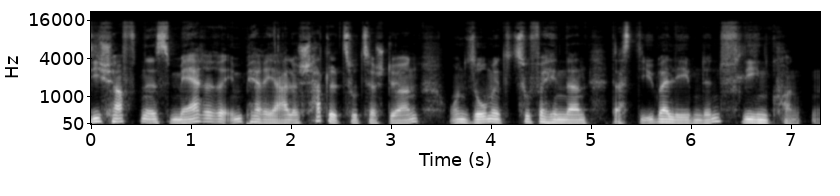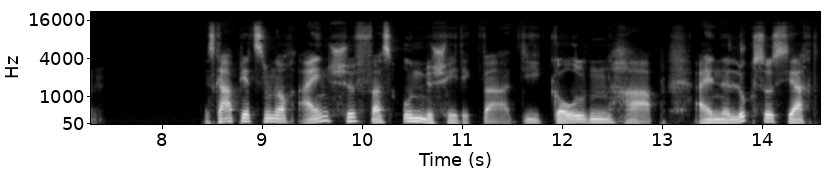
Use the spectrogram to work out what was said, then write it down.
Die schafften es, mehrere imperiale Shuttle zu zerstören und somit zu verhindern, dass die Überlebenden fliehen konnten. Es gab jetzt nur noch ein Schiff, was unbeschädigt war, die Golden Harp, eine Luxusjacht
